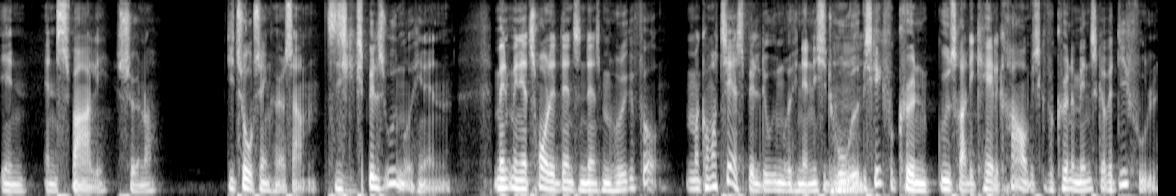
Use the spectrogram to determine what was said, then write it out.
en ansvarlig sønder. De to ting hører sammen. Så de skal ikke spilles ud mod hinanden. Men, men jeg tror, det er den tendens, man ikke kan få man kommer til at spille det ud mod hinanden i sit mm. hoved. Vi skal ikke forkynde Guds radikale krav, vi skal forkynde mennesker værdifulde,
